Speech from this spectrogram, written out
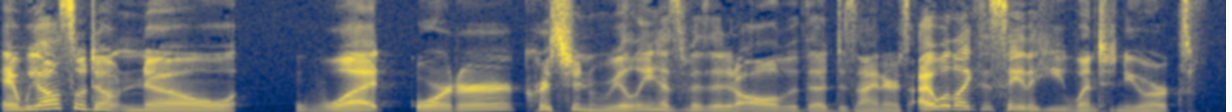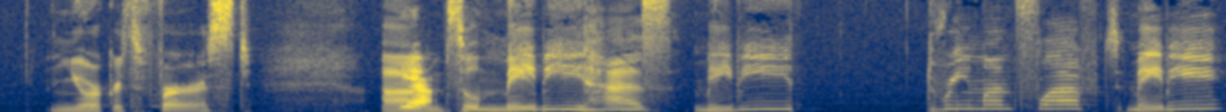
And we also don't know what order christian really has visited all of the designers. I would like to say that he went to new york's new yorkers first. Um, Yeah. so maybe he has maybe three months left maybe.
